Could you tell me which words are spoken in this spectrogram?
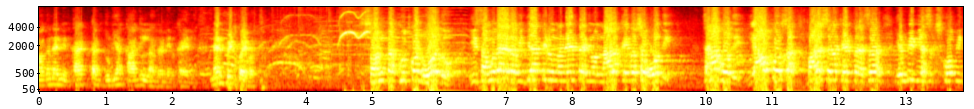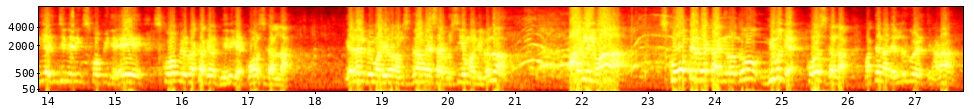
ಮಗನೇ ನೀನ್ ಕರೆಕ್ಟ್ ಆಗಿ ದುಡಿಯಕ್ ಆಗಿಲ್ಲ ಅಂದ್ರೆ ನಿನ್ ಕೈಯಲ್ಲಿ. ನೆನ್ಪಿಟ್ಕೊ ಇವತ್ತು. ಸ್ವಂತ ಕೂತ್ಕೊಂಡು ಓದು. ಈ ಸಮುದಾಯದ ವಿದ್ಯಾರ್ಥಿಗಳು ನಾನು ಹೇಳ್ತಾ ಇದ್ದೀನಿ, ಒಂದು ನಾಲ್ಕೈದು ವರ್ಷ ಓದಿ. ಚೆನ್ನಾಗಿ ಓದಿ. ಯಾವ ಕೋರ್ಸ್ ಬಹಳಷ್ಟು ಜನ ಕೇಳ್ತಾರೆ, sir M B B S scope ಇದೆಯಾ? ಇಂಜಿನಿಯರಿಂಗ್ ಸ್ಕೋಪ್ ಇದೆಯಾ? ಏ ಸ್ಕೋಪ್ ಇರ್ಬೇಕಾಗಿರೋದು ನಿನಗೆ, ಕೋರ್ಸ್ಗಲ್ಲ. ಎಲ್ ಎಲ್ ಪಿ ಮಾಡಿರೋ ನಮ್ಮ ಸಿದ್ದರಾಮಯ್ಯ ಸಾಹೇಬ್ರು ಸಿ ಎಂ ಆಗಿಲ್ವೇನು? ಆಗ್ಲಿಲ್ವಾ ಸ್ಕೋಪ್ ಇರ್ಬೇಕಾಗಿರೋದು ನಿಮಗೆ ಕೋರ್ಸ್ಗಲ್ಲ ಮತ್ತೆ ನಾನು ಎಲ್ರಿಗೂ ಹೇಳ್ತೀನಿ, ಅಣ್ಣ.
